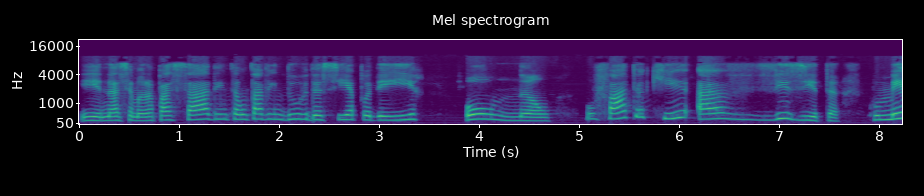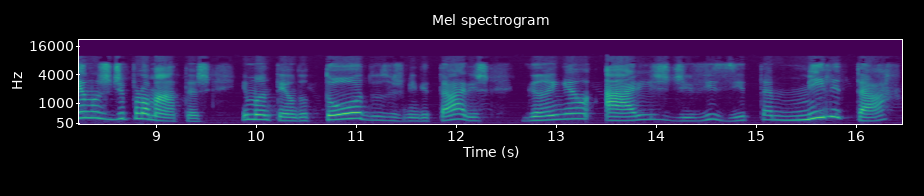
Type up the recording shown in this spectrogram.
e na semana passada, então estava em dúvida se ia poder ir ou não. O fato é que a visita, com menos diplomatas e mantendo todos os militares, ganha ares de visita militar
